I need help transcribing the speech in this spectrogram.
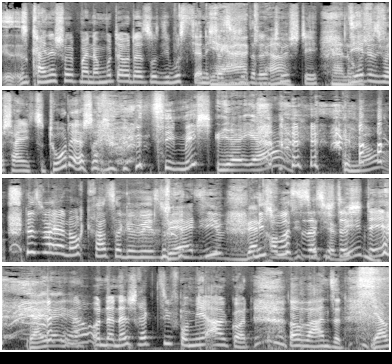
ist keine Schuld meiner Mutter oder so. Sie wusste ja nicht, dass Ja, ich hinter der klar. Tür stehe. Ja, sie hätte sich wahrscheinlich zu Tode erschrecken können, sie mich. Ja, ja, genau. Das war ja noch krasser gewesen. Wer- wenn sie wer nicht wusste, dass ich traumatisiert da stehe. Ja, ja, ja. genau. Und dann erschreckt sie von mir. Ah Gott, oh Wahnsinn. Ja,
